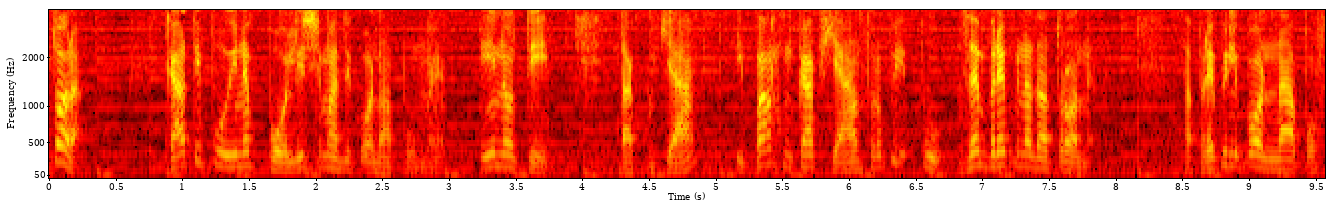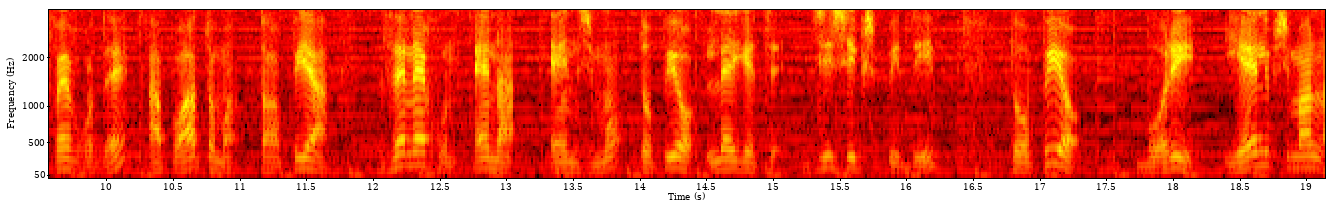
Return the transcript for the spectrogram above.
Τώρα, Κάτι που είναι πολύ σημαντικό να πούμε είναι ότι τα κουκιά υπάρχουν κάποιοι άνθρωποι που δεν πρέπει να τα τρώνε. Θα πρέπει λοιπόν να αποφεύγονται από άτομα τα οποία δεν έχουν ένα ένζυμο το οποίο λέγεται G6PD το οποίο μπορεί η έλλειψη μάλλον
